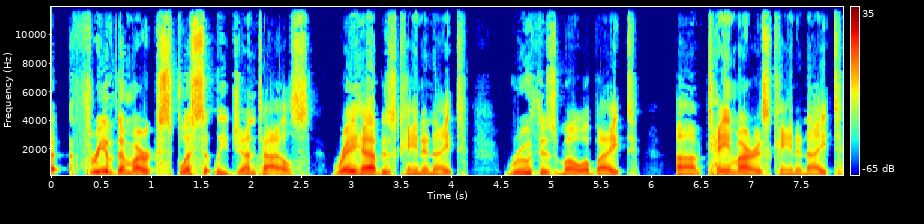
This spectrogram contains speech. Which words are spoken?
uh, three of them are explicitly Gentiles. Rahab is Canaanite, Ruth is Moabite, um, Tamar is Canaanite,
